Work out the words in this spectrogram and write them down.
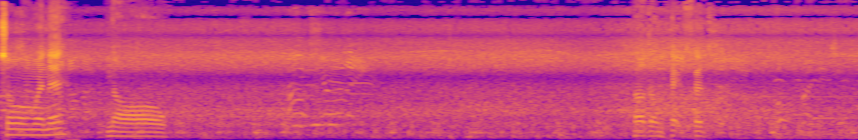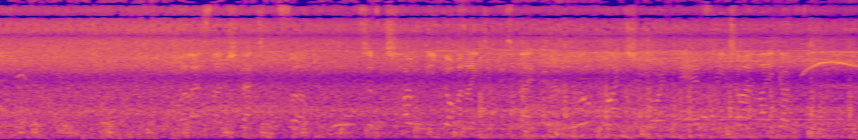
Someone win it? No. Oh, surely! Well done, Pickford. Well, as those stats confirm, Wolves have totally dominated this game. And will like scoring every time they go forward.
